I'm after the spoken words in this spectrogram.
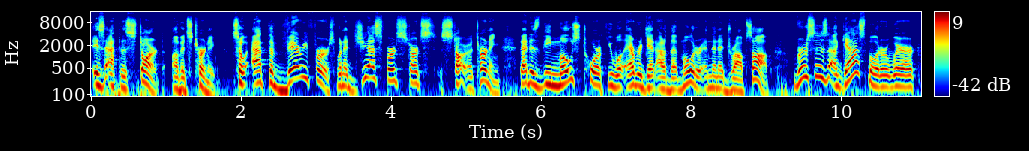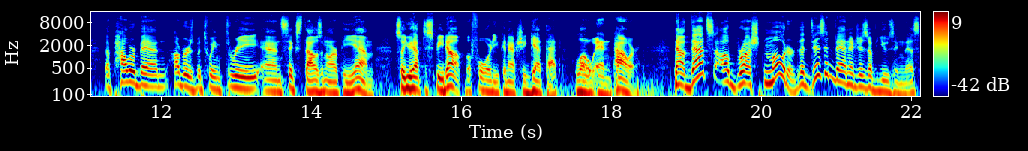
is at the start of its turning. So at the very first, when it just first starts start, uh, turning, that is the most torque you will ever get out of that motor, and then it drops off. Versus a gas motor where the power band hovers between 3 and 6,000 RPM. So you have to speed up before you can actually get that low end power. Now that's a brushed motor. The disadvantages of using this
